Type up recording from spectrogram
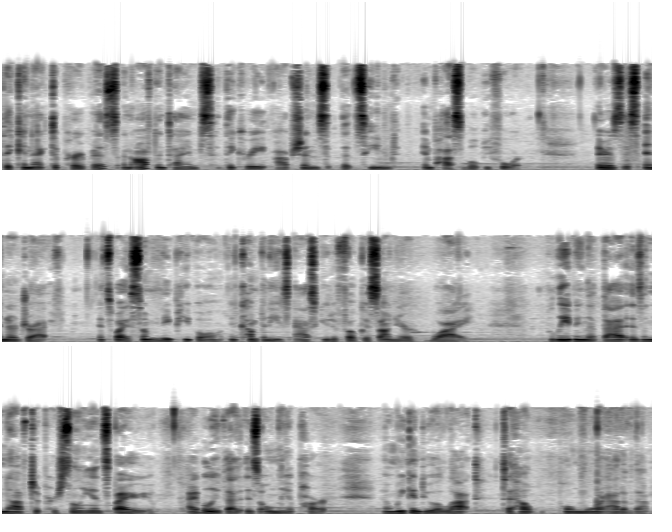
They connect to purpose, and oftentimes they create options that seemed impossible before. There is this inner drive. It's why so many people and companies ask you to focus on your why believing that that is enough to personally inspire you. I believe that is only a part, and we can do a lot to help pull more out of them.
